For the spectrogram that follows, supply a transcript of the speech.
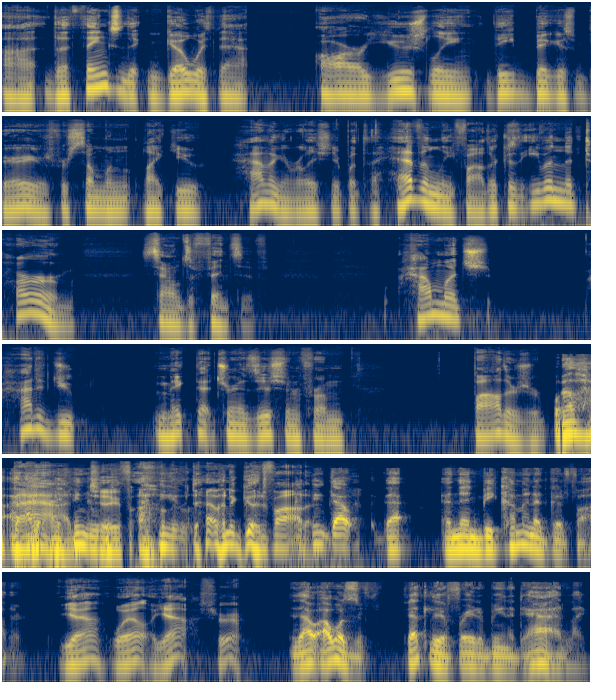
Uh, the things that go with that are usually the biggest barriers for someone like you having a relationship with the heavenly Father, because even the term sounds offensive. How much? How did you make that transition from fathers are Well, I- I- I bad think to, was- I think having a good father? I think that that and then becoming a good father. yeah. Well. Yeah. Sure. That I was deathly afraid of being a dad. Like,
